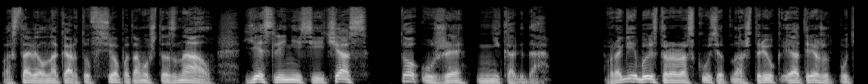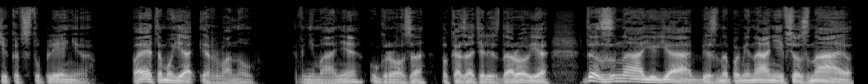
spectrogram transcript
Поставил на карту все, потому что знал, если не сейчас, то уже никогда. Враги быстро раскусят наш трюк и отрежут пути к отступлению. Поэтому я и рванул. Внимание, угроза, показатели здоровья. Да знаю я, без напоминаний все знаю,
